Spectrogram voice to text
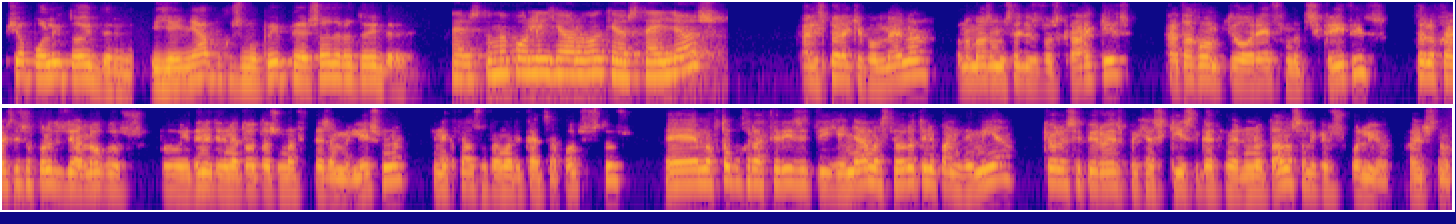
πιο πολύ το ίντερνετ. Η γενιά που χρησιμοποιεί περισσότερο το ίντερνετ. Ευχαριστούμε πολύ Γιώργο και ο Στέλιος. Καλησπέρα και από μένα. Ονομάζομαι Στέλιος Βοσκάκης. Κατάγομαι από το Ρέθινο της Κρήτης. Θέλω να ευχαριστήσω πολύ τους διαλόγους που δίνουν τη δυνατότητα στους μαθητές να μιλήσουν και να εκφράσουν πραγματικά τις απόψεις τους. Ε, με αυτό που χαρακτηρίζει τη γενιά μας, θεωρώ ότι είναι η πανδημία και όλες οι επιρροές που έχει ασκήσει στην καθημερινότητά μας αλλά και στο σχολείο. Ευχαριστώ.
